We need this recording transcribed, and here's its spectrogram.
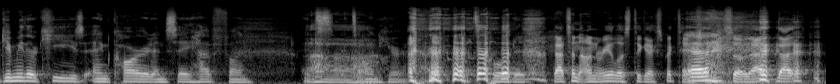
give me their keys and card and say have fun?" It's, it's on here. It's quoted. That's an unrealistic expectation. so that that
